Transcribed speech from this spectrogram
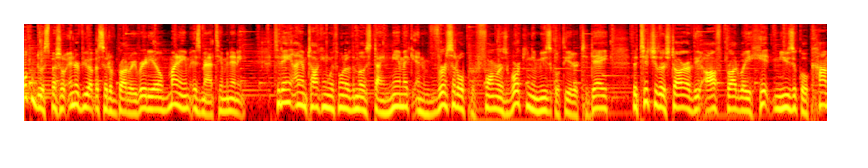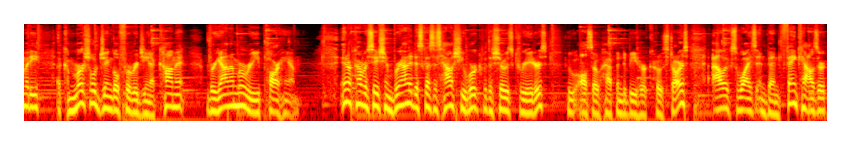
Welcome to a special interview episode of Broadway Radio. My name is Matt Tamanini. Today I am talking with one of the most dynamic and versatile performers working in musical theater today, the titular star of the off Broadway hit musical comedy, A Commercial Jingle for Regina Comet, Bryonha Marie Parham. In our conversation, Bryonha discusses how she worked with the show's creators, who also happen to be her co stars, Alex Wyse and Ben Fankhauser,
